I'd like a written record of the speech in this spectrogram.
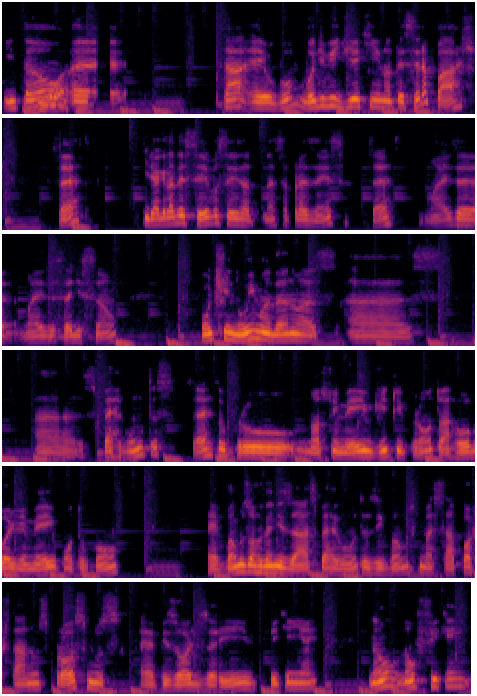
Então, é, tá, eu vou, vou dividir aqui na terceira parte, certo? Queria agradecer vocês a- nessa presença, certo? Mais, é, mais essa edição. Continue mandando as, as, as perguntas, certo? Pro nosso e-mail, dito e pronto, arroba gmail.com. É, vamos organizar as perguntas e vamos começar a postar nos próximos episódios aí. Fiquem aí- não, não fiquem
